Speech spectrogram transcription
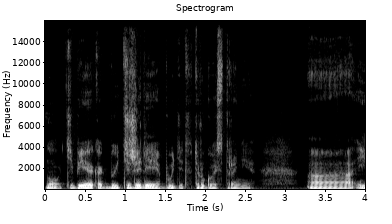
ну, тебе как бы тяжелее будет в другой стране. А, и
